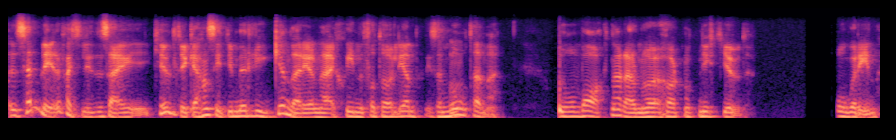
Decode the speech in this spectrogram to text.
det, sen blir det faktiskt lite så här kul tycker jag. Han sitter ju med ryggen där i den här skinnfåtöljen liksom Mm. mot henne. Och hon vaknar där hon har hört något nytt ljud. och går in.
